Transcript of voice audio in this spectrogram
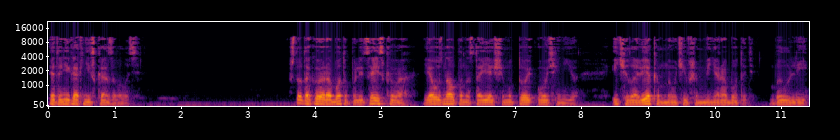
это никак не сказывалось. Что такое работа полицейского, я узнал по-настоящему той осенью, и человеком, научившим меня работать, был Ли.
